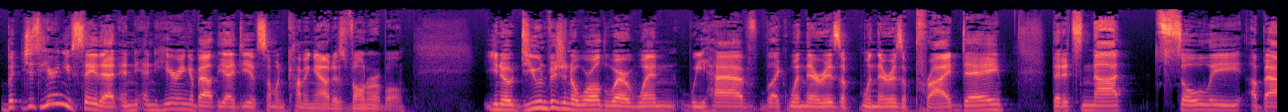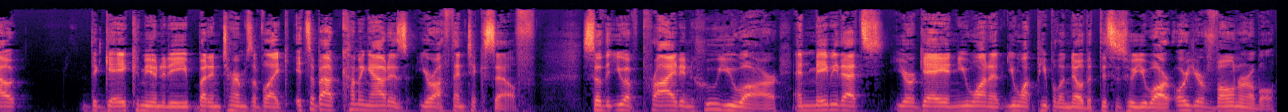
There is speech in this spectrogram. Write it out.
but just hearing you say that, and and hearing about the idea of someone coming out as vulnerable, you know, do you envision a world where when we have like when there is a when there is a Pride Day, that it's not solely about the gay community, but in terms of like it's about coming out as your authentic self. So that you have pride in who you are, and maybe that's you're gay, and you want to you want people to know that this is who you are, or you're vulnerable,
